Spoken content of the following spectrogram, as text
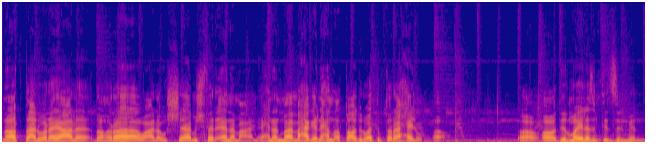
نقطع الورقه على ظهرها وعلى وشها مش فرقانة معانا. إحنا اهم حاجة إن إحنا نقطعه دلوقتي بطريقة حلوة. آه. آه. آه. دي المية لازم تنزل منه.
